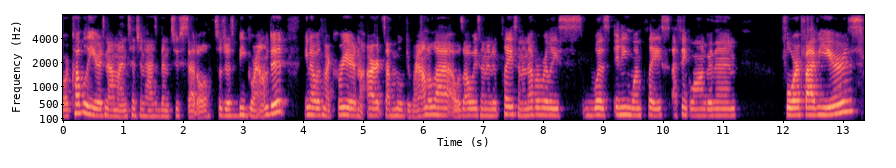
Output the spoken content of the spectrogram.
for a couple of years now my intention has been to settle to just be grounded you know with my career in the arts I've moved around a lot i was always in a new place and i never really was any one place i think longer than four or five years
